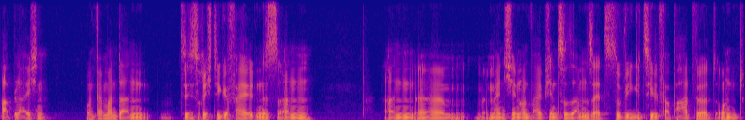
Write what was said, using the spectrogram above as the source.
ableichen. Und wenn man dann dieses richtige Verhältnis an an ähm, Männchen und Weibchen zusammensetzt, sowie gezielt verpaart wird und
